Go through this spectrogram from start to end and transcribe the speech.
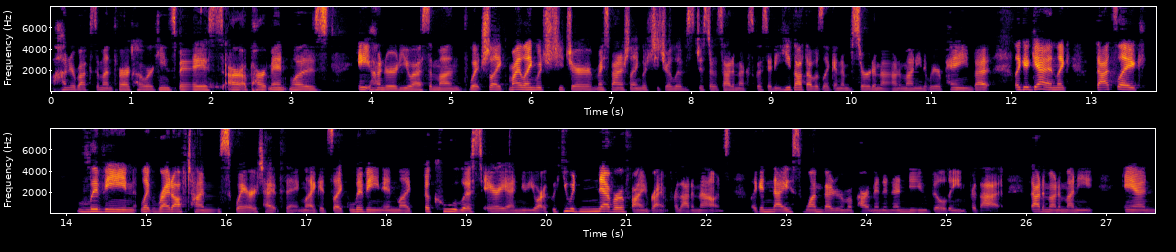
a 100 bucks a month for our co-working space our apartment was 800 US a month, which like my language teacher, my Spanish language teacher lives just outside of Mexico City. He thought that was like an absurd amount of money that we were paying. But like, again, like that's like living like right off Times Square type thing. Like it's like living in like the coolest area in New York. Like you would never find rent for that amount, like a nice one bedroom apartment in a new building for that, that amount of money. And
